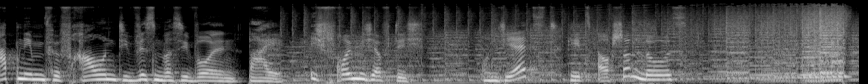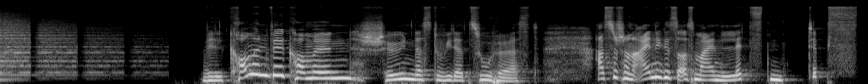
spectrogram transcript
Abnehmen für Frauen, die wissen, was sie wollen. Bye. Ich freue mich auf dich. Und jetzt geht's auch schon los. Willkommen, willkommen. Schön, dass du wieder zuhörst. Hast du schon einiges aus meinen letzten Tipps,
